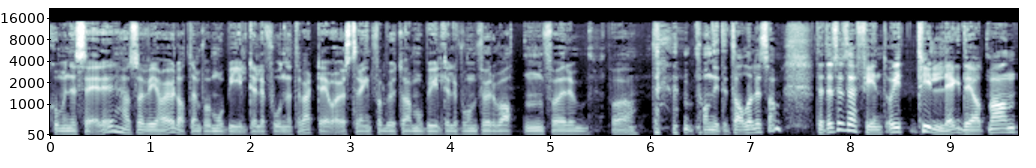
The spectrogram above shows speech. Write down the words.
kommuniserer. Altså Vi har jo latt dem på mobiltelefon etter hvert. Det var jo strengt forbudt å ha mobiltelefon før du var 18 for, på, på 90-tallet, liksom. Dette syns jeg er fint. Og i tillegg det at man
